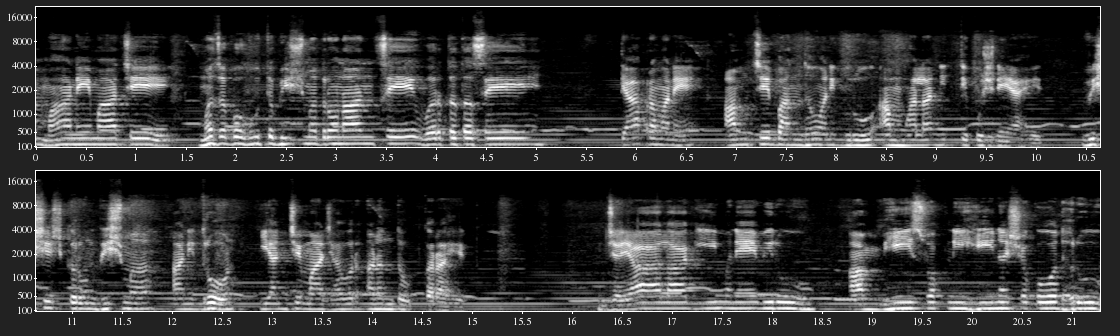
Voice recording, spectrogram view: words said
माने माचे मज बहुत भीष्म द्रोणांचे वर्ततसे त्याप्रमाणे आमचे बांधव आणि गुरु आम्हाला नित्य आहेत. विशेष करून भीष्म आणि द्रोण यांचे माझ्यावर अनंत उपकार आहेत. जया लागी मने विरू आम्ही स्वप्नीही न शको धरू.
